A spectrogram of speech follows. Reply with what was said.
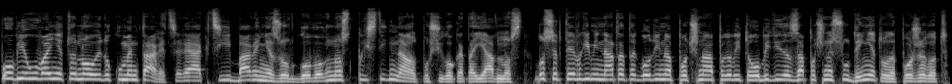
По објавувањето на овој документарец, реакции и барања за одговорност пристигнаа од пошироката јавност. Во септември минатата година почнаа првите обиди да започне судењето за пожарот,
